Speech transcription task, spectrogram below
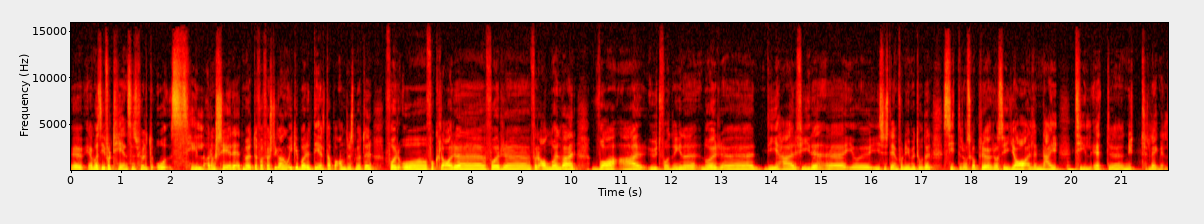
jeg må si fortjenestefullt å selv arrangere et møte for første gang, og ikke bare delta på andres møter, for å forklare for, eh, for alle og enhver hva er utfordringene når uh, de her fire i, systemet for nye metoder sitter og skal prøve å si ja eller nei til et nytt legemiddel.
